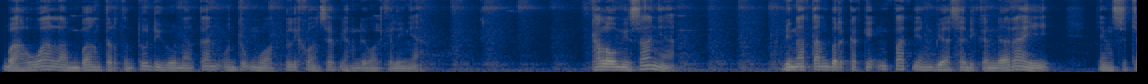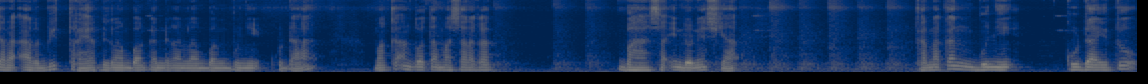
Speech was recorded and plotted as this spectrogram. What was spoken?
bahwa lambang tertentu digunakan untuk mewakili konsep yang diwakilinya. Kalau misalnya binatang berkaki empat yang biasa dikendarai yang secara arbitrer dilambangkan dengan lambang bunyi kuda, maka anggota masyarakat bahasa Indonesia karena kan bunyi kuda itu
